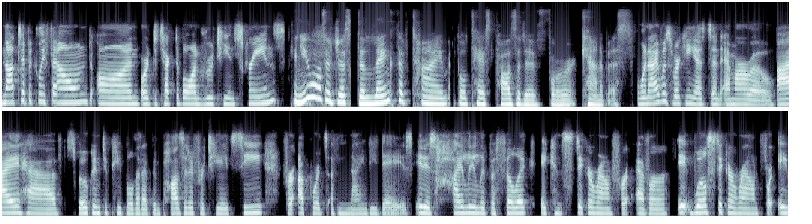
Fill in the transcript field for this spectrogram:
not typically found on or detectable on routine screens. Can you also just the length of time people test positive for cannabis? When I was working as an MRO, I have spoken to people that have been positive for THC for upwards of 90 days. It is highly lipophilic. It can stick around forever. It will stick around for a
